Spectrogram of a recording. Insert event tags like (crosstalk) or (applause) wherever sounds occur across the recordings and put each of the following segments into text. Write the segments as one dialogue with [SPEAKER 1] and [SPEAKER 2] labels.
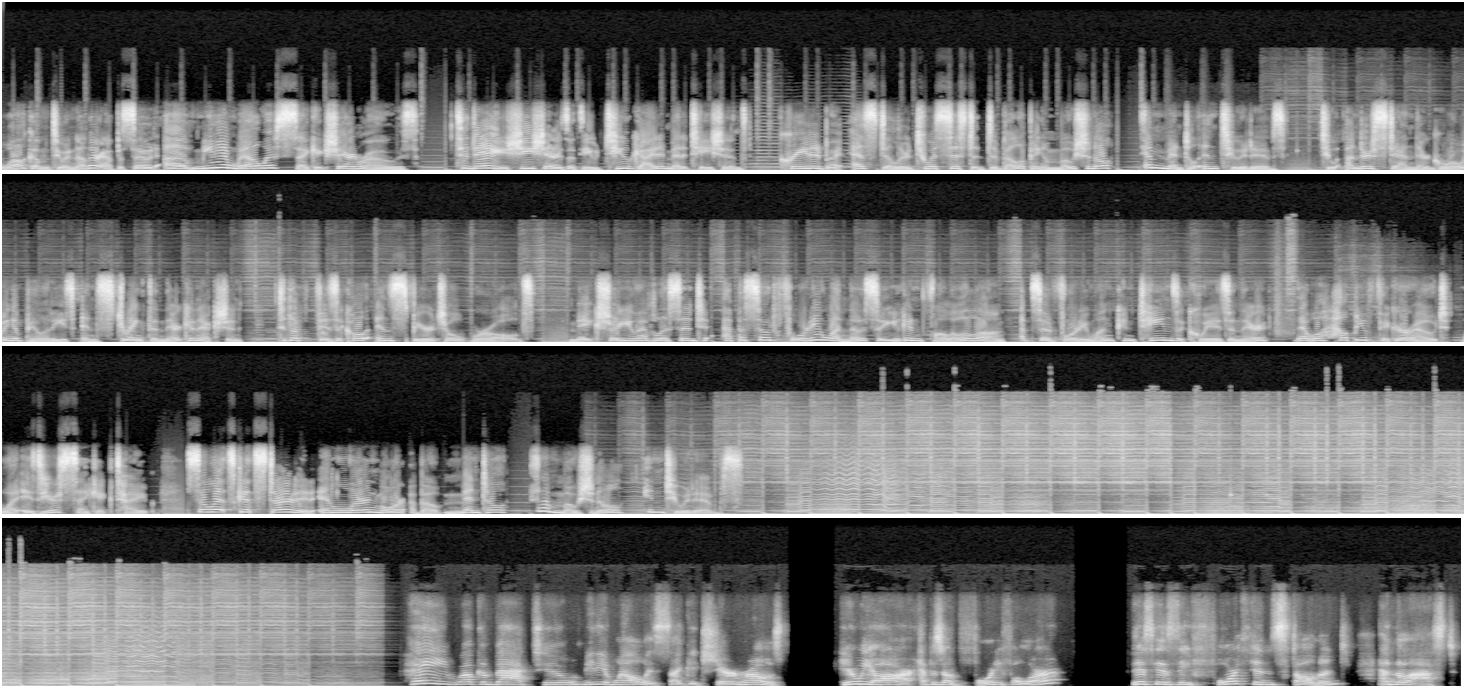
[SPEAKER 1] Welcome to another episode of Medium Well with Psychic Sharyn Rose. Today, she shares with you two guided meditations created by S. Dillard to assist developing emotional and mental intuitives to understand their growing abilities and strengthen their connection to the physical and spiritual worlds. Make sure you have listened to episode 41, though, so you can follow along. Episode 41 contains a quiz in there that will help you figure out what is your psychic type. So let's get started and learn more about mental and emotional intuitives.
[SPEAKER 2] Hey, welcome back to Medium Well with Psychic Sharyn Rose. Here we are, episode 44. This is the fourth installment and the last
